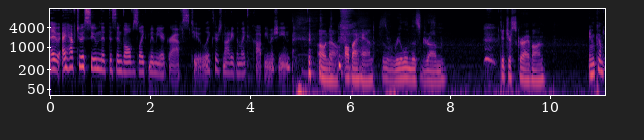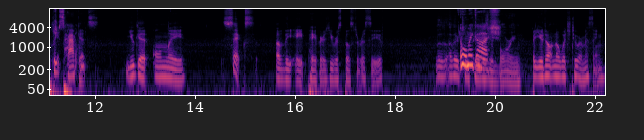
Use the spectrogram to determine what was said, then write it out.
I, I have to assume that this involves like mimeographs too. Like there's not even like a copy machine. Oh no, all by hand. Just reeling this drum. Get your scribe on. Incomplete scribe on. packets. You get only six of the eight papers you were supposed to receive, Those other oh two Oh my pages gosh. were boring. but you don't know which two are missing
